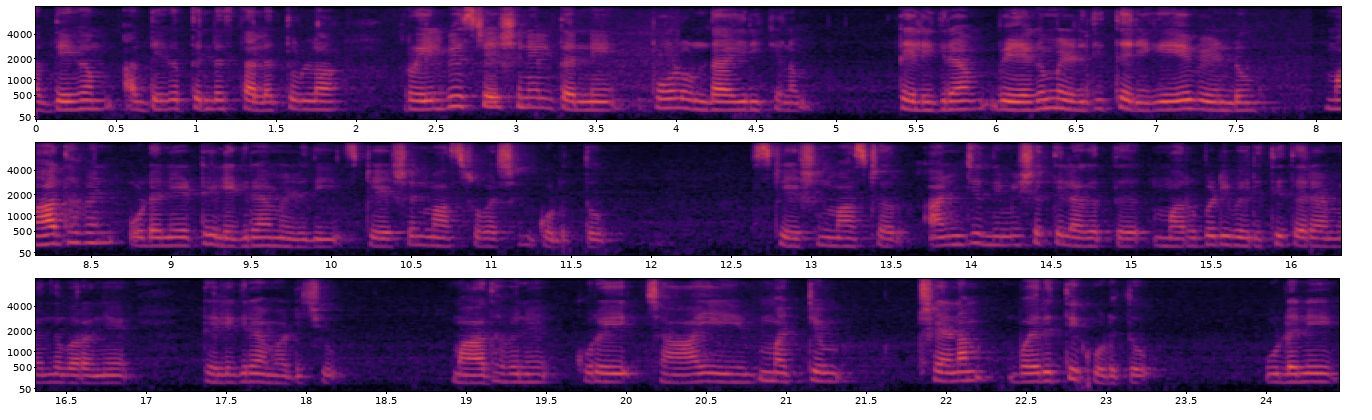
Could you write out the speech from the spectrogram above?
അദ്ദേഹം അദ്ദേഹത്തിന്റെ സ്ഥലത്തുള്ള റെയിൽവേ സ്റ്റേഷനിൽ തന്നെ ഇപ്പോൾ ഉണ്ടായിരിക്കണം. ടെലിഗ്രാം വേഗം എഴുതി തരികയേ വേണ്ടൂ. മാധവൻ ഉടനെ ടെലിഗ്രാം എഴുതി സ്റ്റേഷൻ മാസ്റ്റർ വശം കൊടുത്തു. സ്റ്റേഷൻ മാസ്റ്റർ അഞ്ച് നിമിഷത്തിലകത്ത് മറുപടി വരുത്തി തരാമെന്ന് പറഞ്ഞ് ടെലിഗ്രാം അടിച്ചു. മാധവന് കുറേ ചായയും മറ്റും ക്ഷണം വരുത്തി കൊടുത്തു. ഉടനെ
